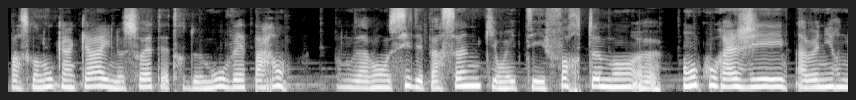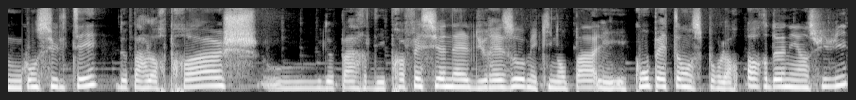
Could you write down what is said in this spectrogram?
parce qu'en aucun cas, ils ne souhaitent être de mauvais parents. Nous avons aussi des personnes qui ont été fortement euh, encouragées à venir nous consulter de par leurs proches ou de par des professionnels du réseau mais qui n'ont pas les compétences pour leur ordonner un suivi.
